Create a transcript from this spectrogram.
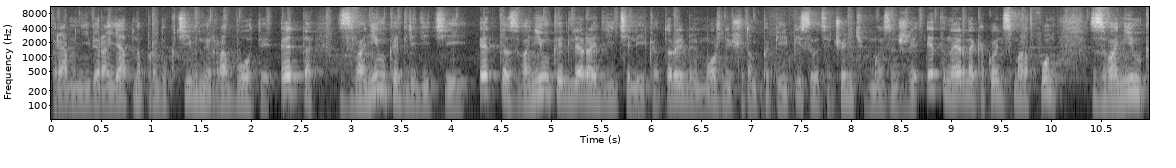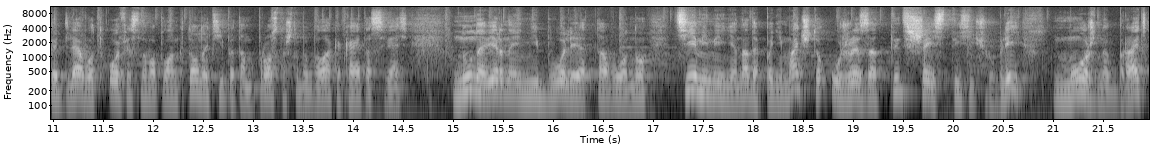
прям невероятно продуктивной работы. Это звонилка для детей, это звонилка для родителей, которыми можно еще там попереписываться что-нибудь в мессенджере. Это, наверное, какой-нибудь смартфон, звонилка для вот офисного планктона, типа там просто, чтобы была какая-то связь. Ну, наверное, не более того, но тем не менее надо понимать, что уже за 6 тысяч рублей можно брать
